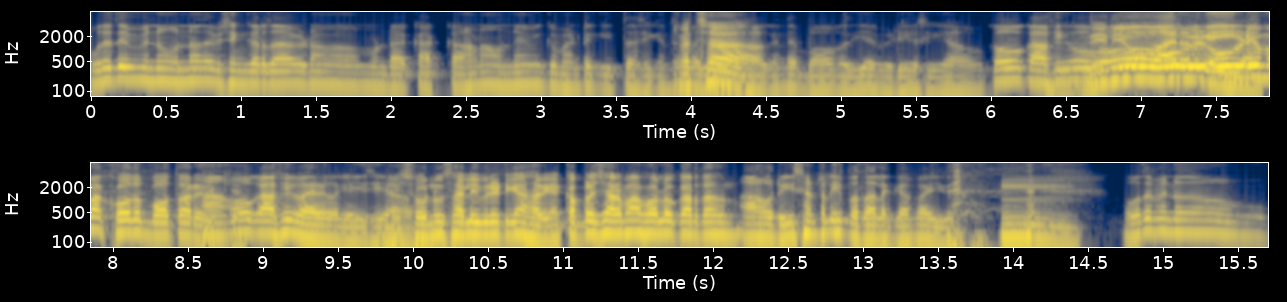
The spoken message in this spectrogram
ਉਹਦੇ ਤੇ ਵੀ ਮੈਨੂੰ ਉਹਨਾਂ ਦਾ ਵੀ ਸਿੰਗਰ ਦਾ ਜਿਹੜਾ ਮੁੰਡਾ ਕਾਕਾ ਹਨਾ ਉਹਨੇ ਵੀ ਕਮੈਂਟ ਕੀਤਾ ਸੀ ਕਹਿੰਦਾ ਅੱਛਾ। ਆਹ ਕਹਿੰਦੇ ਬਹੁਤ ਵਧੀਆ ਵੀਡੀਓ ਸੀਗਾ ਉਹ। ਉਹ ਕਾਫੀ ਉਹ ਉਹ ਵਾਇਰਲ ਉਹ ਗਈ ਵੀਡੀਓ ਆ। ਮੈਂ ਖੁਦ ਬਹੁਤ ਵਾਰੇ ਹਾਂ ਦੇਖੀ ਉਹ ਕਾਫੀ ਵਾਇਰਲ ਗਈ ਸੀ ਆਹੋ। ਸੋਨੂੰ ਸੈਲੀਬ੍ਰਿਟੀਆਂ ਸਾਰੀਆਂ ਕਪਲ ਸ਼ਰਮਾ ਫੋਲੋ ਕਰਦਾ ਹੁਣ। ਆਹੋ ਰੀਸੈਂਟਲੀ ਪਤਾ ਲੱਗਾ ਭਾਈ ਦਾ। ਹੂੰ। ਉਹ ਤਾਂ ਮੈਨੂੰ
